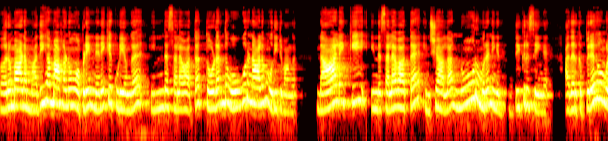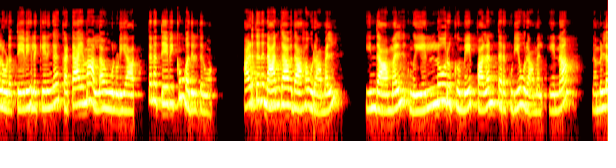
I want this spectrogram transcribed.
வருமானம் அதிகமாகணும் அப்படின்னு நினைக்கக்கூடியவங்க இந்த செலவாத்தை தொடர்ந்து ஒவ்வொரு நாளும் ஓதிட்டு வாங்க. நாளைக்கு இந்த செலவாத்தை இன்ஷா அல்லா நூறு முறை நீங்கள் திக்ரு செய்யுங்க. அதற்கு பிறகு உங்களோட தேவைகளை கேளுங்க. கட்டாயமாக அல்லாஹ் உங்களுடைய அத்தனை தேவைக்கும் பதில் தருவான். அடுத்தது நான்காவதாக ஒரு அமல். இந்த அமல் உங்கள் எல்லோருக்குமே பலன் தரக்கூடிய ஒரு அமல். ஏன்னா நம்மள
